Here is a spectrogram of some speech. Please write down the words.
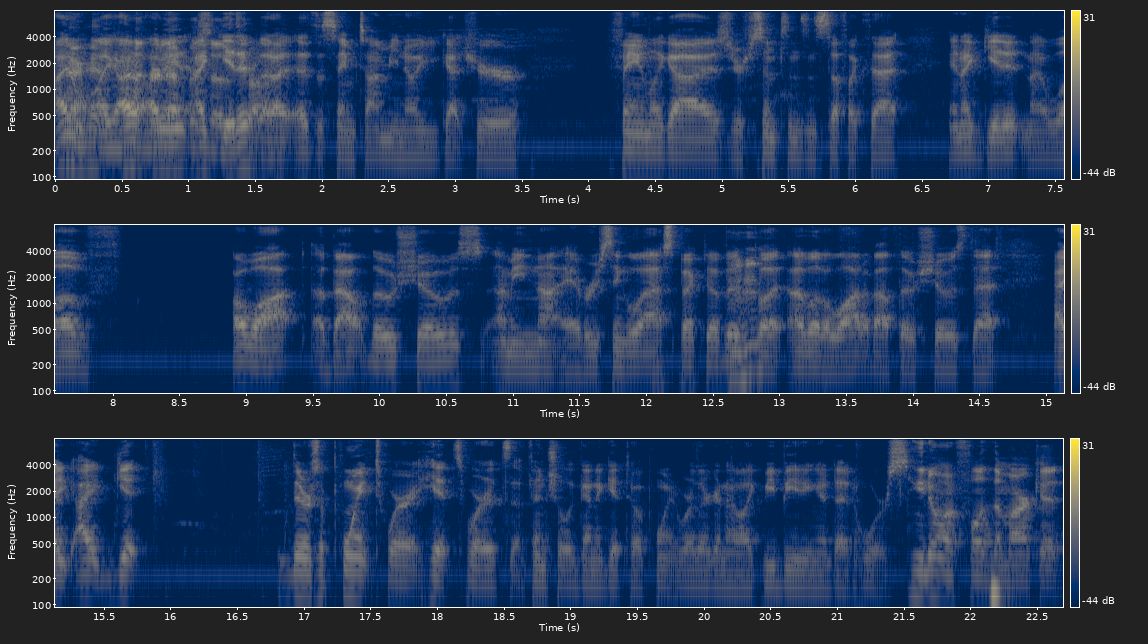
I don't like. I, don't, I mean, I get it, but I, at the same time, you know, you got your Family Guys, your Simpsons, and stuff like that, and I get it, and I love a lot about those shows. I mean, not every single aspect of Mm-hmm. it, but I love a lot about those shows that I, I get. There's a point where it hits where it's eventually going to get to a point where they're going to like be beating a dead horse. you don't want to flood the market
